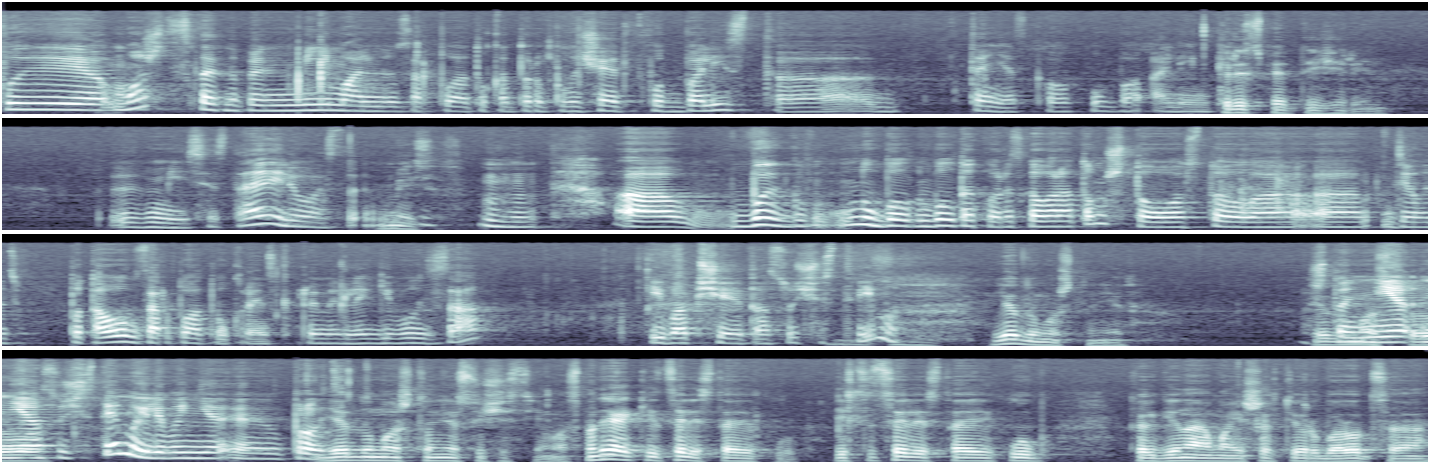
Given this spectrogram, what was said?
вы можете сказать, например, минимальную зарплату, которую получает футболист э, Донецкого клуба «Олимпик»? 35 тысяч гривен. В месяц, да, или у вас? В месяц. Угу. Вы, ну, был, был такой разговор о том, что стоило э, делать потолок зарплаты украинской премьер-лиги. Вы за? И вообще это осуществимо? Я думаю, что нет. Что, думаю, не, что неосуществимо или вы не э, против? Я думаю, что неосуществимо. Смотря какие цели ставит клуб. Если цели ставит клуб, как Динамо и Шахтер, бороться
